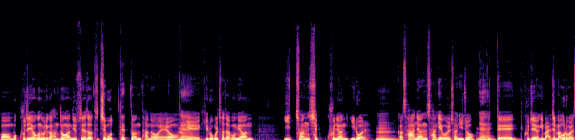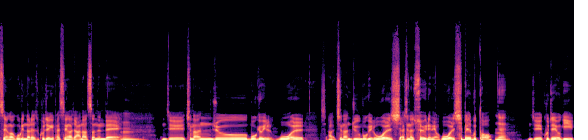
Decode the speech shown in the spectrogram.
어, 뭐 구제역은 우리가 한동안 뉴스에서 듣지 못했던 단어예요. 네. 이게 기록을 찾아보면 2019년 1월, 음. 그러니까 4년 4개월 전이죠. 예. 그때 구제역이 마지막으로 발생하고 우리나라에서 구제역이 발생하지 않았었는데 음. 이제 지난주 목요일 5월 아, 지난주 목요일 5월 시- 아, 지난 수요일이네요. 5월 10일부터 네. 이제 구제역이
